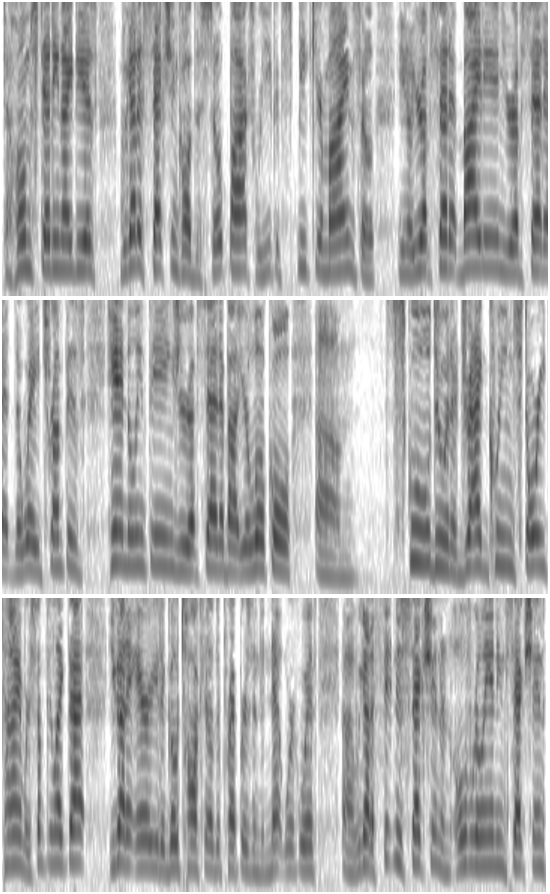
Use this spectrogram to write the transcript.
to homesteading ideas. We got a section called the soapbox where you could speak your mind. So you know you're upset at biden you're upset at the way trump is handling things you're upset about your local um, school doing a drag queen story time or something like that, you got an area to go talk to other preppers and to network with. Uh, we got a fitness section, an overlanding section,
